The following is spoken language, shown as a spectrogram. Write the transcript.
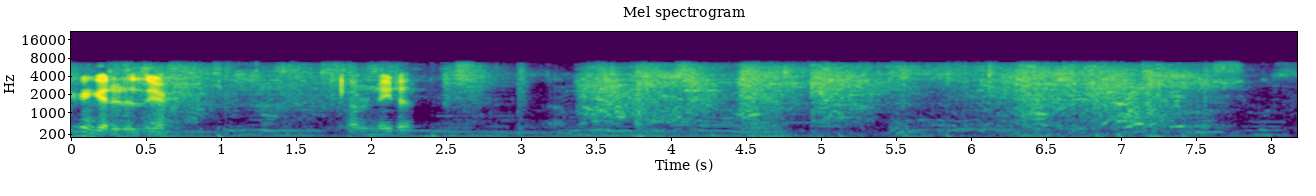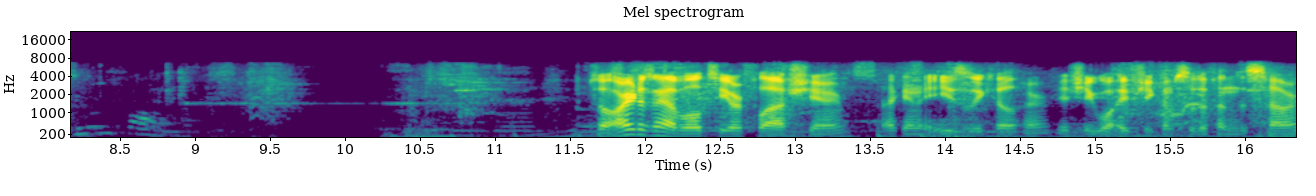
You can get it easier. I don't need it. So Ahri doesn't have ulti or flash here. I can easily kill her if she if she comes to defend this tower.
